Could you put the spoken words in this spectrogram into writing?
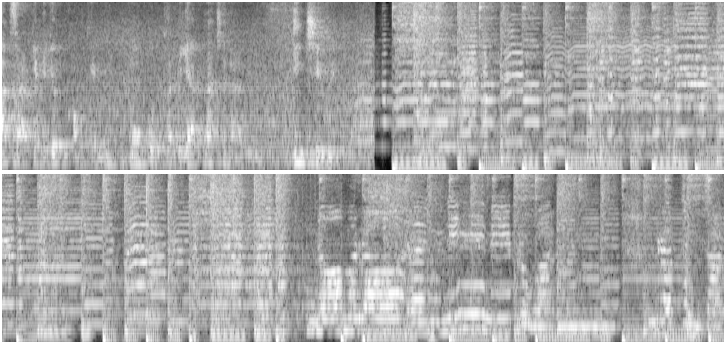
รักษาเกียรติยศของเข็มมงกุฎขัตยะราชนาวียิ่งชีวิต มรอแห่งนี้มีประวัติรับทั้งจัด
